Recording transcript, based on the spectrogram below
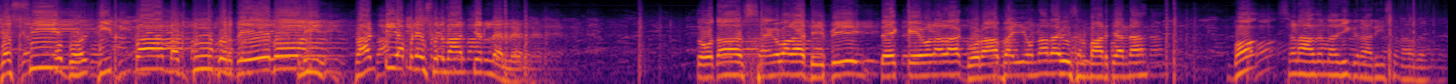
ਜੱਸੀ ਦੀਪਾ ਮੱਦੂ ਗੁਰਦੇਵ ਬੰਟੀ ਆਪਣੇ ਸਨਮਾਨ ਚਿੰਨ ਲੈ ਲੈਣ। ਤੋਦਾ ਸਿੰਘ ਵਾਲਾ ਡੀਪੀ ਤੇ ਕੇਵਲ ਵਾਲਾ ਗੋਰਾ ਬਾਈ ਉਹਨਾਂ ਦਾ ਵੀ ਸਨਮਾਨ ਚਾਹਨਾ ਬਹੁਤ ਸੁਣਾ ਦੇਣਾ ਜੀ ਗਰਾਰੀ ਸੁਣਾ ਦੇਣਾ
